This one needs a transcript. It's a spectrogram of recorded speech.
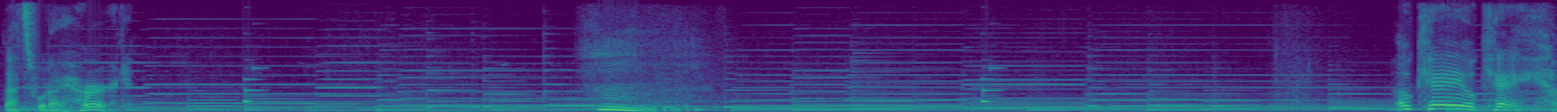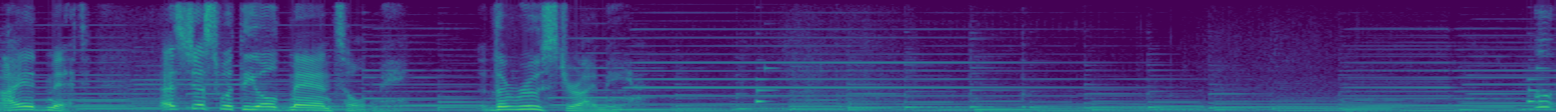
that's what I heard. Hmm. Okay, okay, I admit. That's just what the old man told me. The rooster, I mean. Oh,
